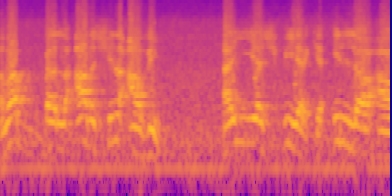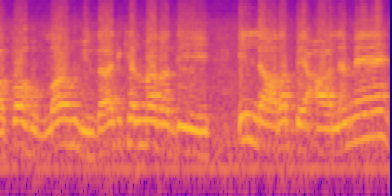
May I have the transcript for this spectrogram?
رب العرش العظيم أن يشفيك. إلا عافاه الله من ذلك المرض. إلا رب عالمه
